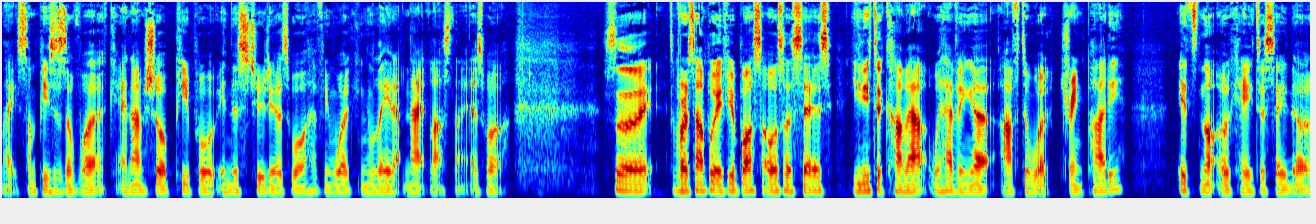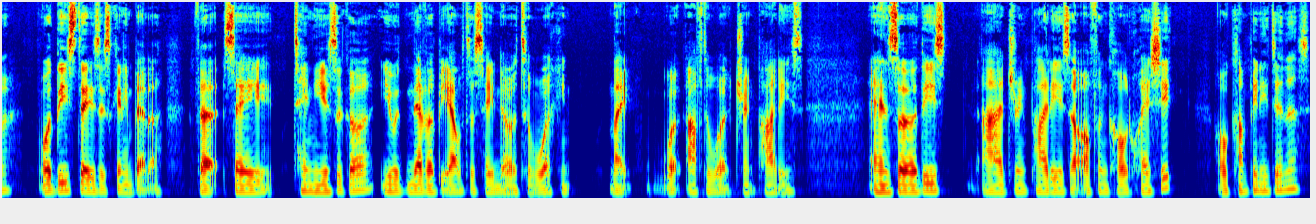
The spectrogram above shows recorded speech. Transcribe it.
like some pieces of work. And I'm sure people in the studio as well have been working late at night last night as well. So, for example, if your boss also says you need to come out, we're having a after work drink party, it's not okay to say no. Well, these days it's getting better, but say 10 years ago, you would never be able to say no to working, like work, after work drink parties. And so these uh, drink parties are often called hueshik or company dinners.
